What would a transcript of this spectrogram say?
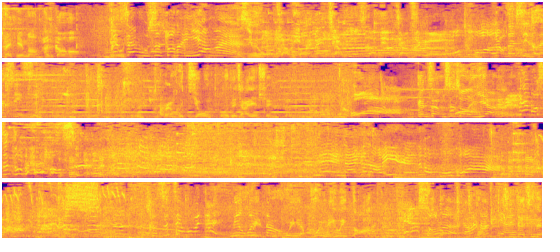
太甜吗？还是刚好？跟詹姆斯做的一样哎那。是因为我刚加了你还没讲就知道你要讲这个了。那我再试一次，我再试一次。不然会焦的。我再加一点水。哇，跟詹姆斯做的一样哎。詹姆斯做的还好吃。哎，哪一个老艺人这么浮夸啊？可是这样会不会太没有味道？不会呀，不会没味道啊。哎，它熟了，赶快拿起来。青菜青菜，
